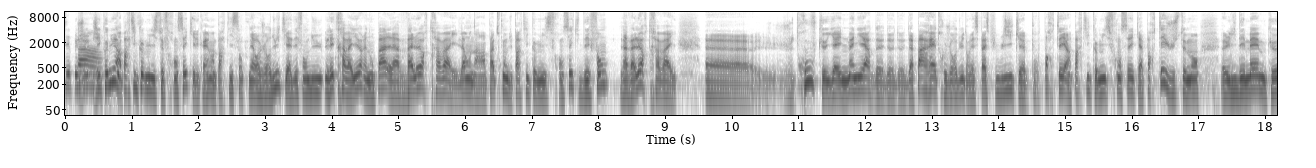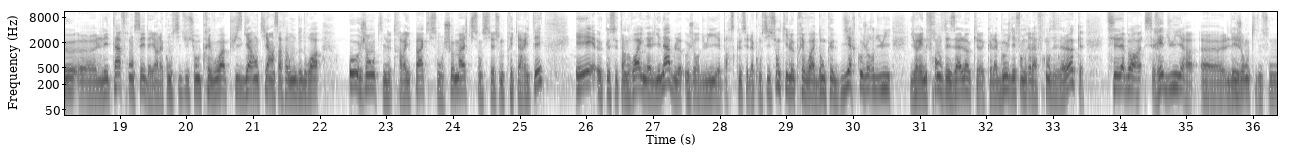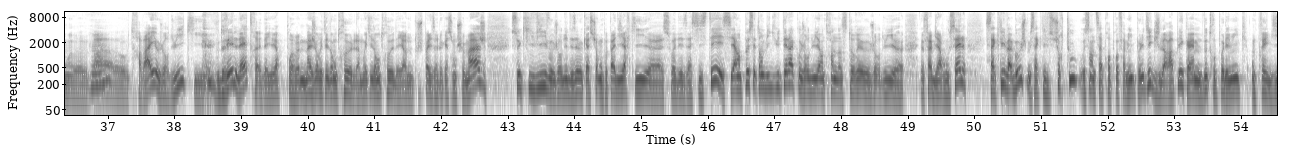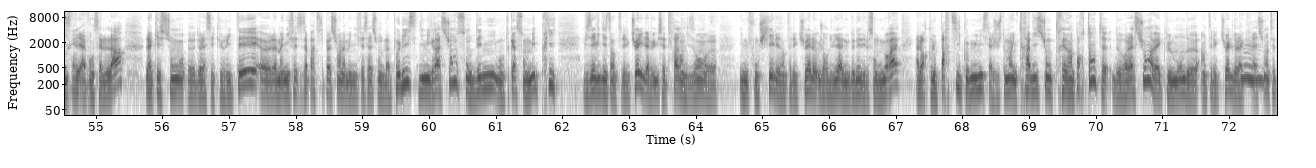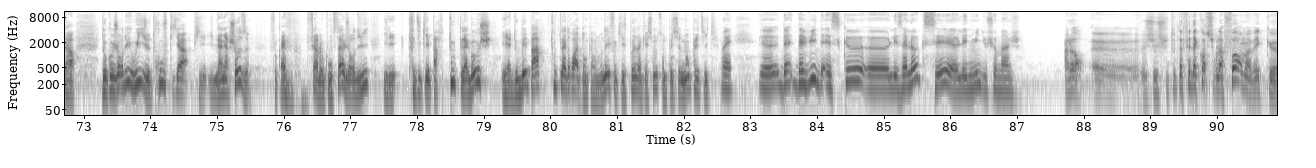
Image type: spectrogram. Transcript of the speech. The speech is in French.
J'ai connu un parti communiste français qui est quand même un parti centenaire aujourd'hui, qui a défendu les travailleurs et non pas la valeur travail. Là, on a un patron du parti communiste français qui défend la valeur travail. Euh, je trouve qu'il y a une manière d'apparaître aujourd'hui dans l'espace public pour porter un parti communiste français qui a porté justement euh, l'idée même que euh, l'État français, d'ailleurs la Constitution le prévoit, puisse garantir un certain nombre de droits aux gens qui ne travaillent pas, qui sont au chômage, qui sont en situation de précarité, et euh, que c'est un droit inaliénable aujourd'hui, parce que c'est la Constitution qui le prévoit. Donc euh, dire qu'aujourd'hui, il y aurait une France des allocs, que la gauche défendrait la France des allocs, c'est d'abord réduire euh, les gens qui ne sont pas mmh. au travail aujourd'hui, qui voudraient l'être. D'ailleurs, pour la majorité d'entre eux, la moitié d'entre eux, d'ailleurs, ne touchent pas les allocations chômage. Ceux qui vivent aujourd'hui des allocations, on ne peut pas dire qu'ils soient des assistés. Et c'est un peu cette ambiguïté-là qu'aujourd'hui est en train d'instaurer aujourd'hui Fabien Roussel. Ça clive à gauche, mais ça clive surtout au sein de sa propre famille politique. Je le rappelais, quand même, d'autres polémiques ont préexisté avant celle-là. La question euh, de la sécurité, euh, la sa participation à la manifestation de la police, l'immigration, son déni, ou en tout cas son mépris vis-à-vis des intellectuels. Il avait eu cette phrase en disant euh, Ils nous font chier, les intellectuels, aujourd'hui, à nous donner des leçons de morale, alors que le Parti communiste a justement une tradition très importante de relations avec le monde intellectuel, de la mmh. création, etc. Donc aujourd'hui, oui, je trouve qu'il y a. Puis une dernière chose, il faut quand même faire le constat aujourd'hui, il est critiqué par toute la gauche et adoubé par toute la droite. Donc à un moment donné, il faut qu'il se pose la question de son positionnement politique. Ouais. Euh, David, est-ce que euh, les allocs, c'est euh, l'ennemi du chômage? Alors, je, suis tout à fait d'accord sur la forme avec,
